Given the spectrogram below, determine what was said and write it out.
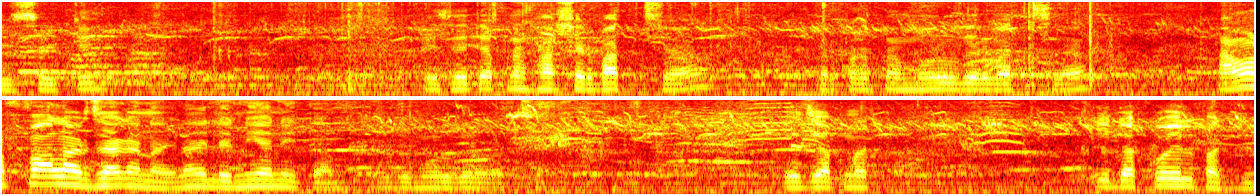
এই সাইডে এই সাইডে আপনার হাঁসের বাচ্চা, তারপর আপনার মুরগের বাচ্চা। আমার পালার জায়গা নাই, নাইলে নিয়ে নিতাম এই যে মুরগের বাচ্চা। এই যে আপনার, এটা কোয়েল পাখি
